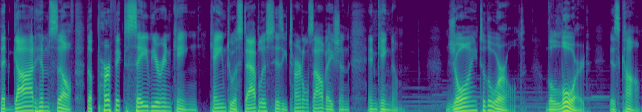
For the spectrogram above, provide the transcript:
that God Himself, the perfect Savior and King, came to establish His eternal salvation and kingdom. Joy to the world. The Lord is come.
